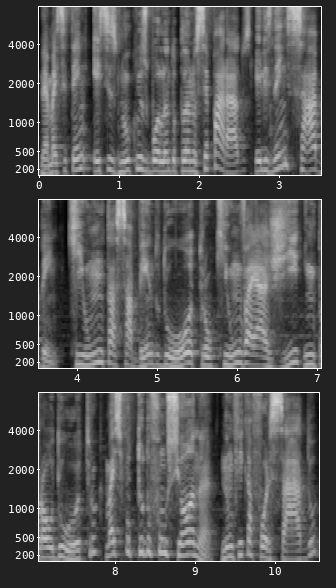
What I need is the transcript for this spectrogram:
Né? Mas se tem esses núcleos bolando planos separados, eles nem sabem que um tá sabendo do outro ou que um vai agir em prol do outro, mas tipo, tudo funciona, não fica forçado,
